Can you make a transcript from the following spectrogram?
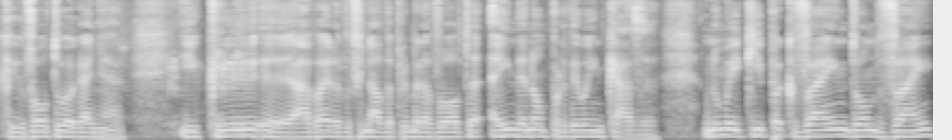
que voltou a ganhar e que, eh, à beira do final da primeira volta, ainda não perdeu em casa. Numa equipa que vem de onde vem,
